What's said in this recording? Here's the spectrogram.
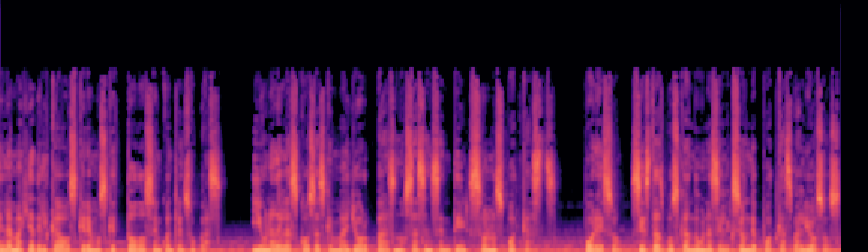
En la magia del caos queremos que todos encuentren su paz. Y una de las cosas que mayor paz nos hacen sentir son los podcasts. Por eso, si estás buscando una selección de podcasts valiosos,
